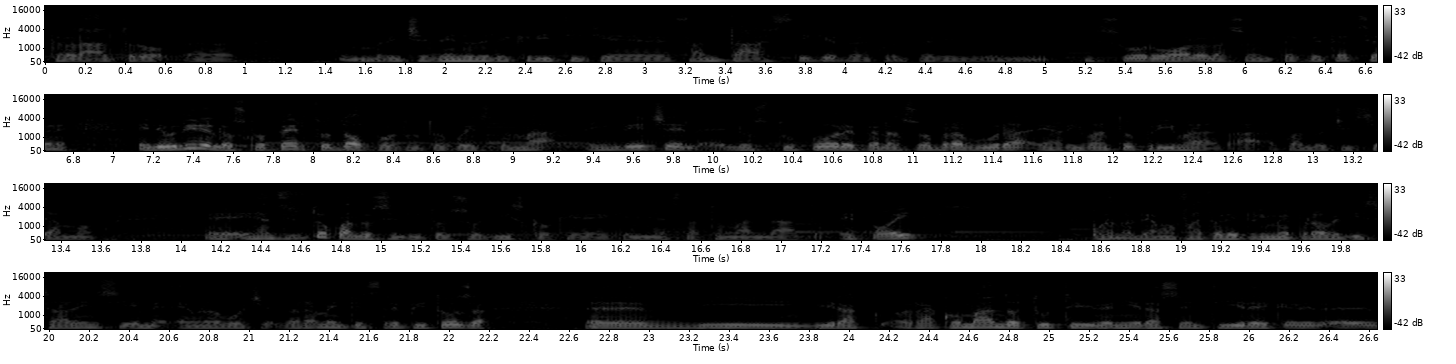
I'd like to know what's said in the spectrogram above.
tra l'altro eh, ricevendo delle critiche fantastiche per, per il, il suo ruolo, la sua interpretazione. E devo dire l'ho scoperto dopo tutto questo, ma invece lo stupore per la sua bravura è arrivato prima a- quando ci siamo, eh, innanzitutto quando ho sentito il suo disco che, che mi è stato mandato e poi quando abbiamo fatto le prime prove di sala insieme, è una voce veramente strepitosa. Eh, vi, vi rac- raccomando a tutti di venire a sentire, eh,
